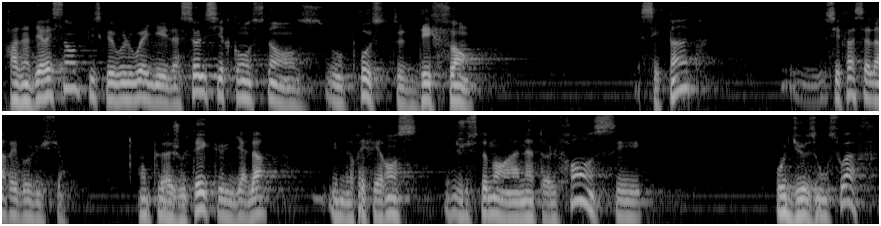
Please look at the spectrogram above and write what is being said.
Phrase intéressante puisque vous le voyez, la seule circonstance où Proust défend ses peintres, c'est face à la Révolution. On peut ajouter qu'il y a là une référence justement à Anatole France et aux dieux ont soif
